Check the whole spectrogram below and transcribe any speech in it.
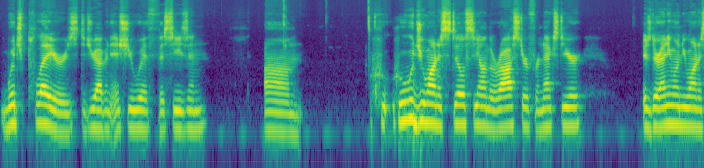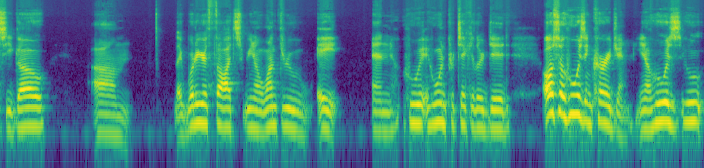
which players did you have an issue with this season? Um, who, who would you want to still see on the roster for next year? Is there anyone you want to see go? Um, like, what are your thoughts? You know, one through eight, and who who in particular did? Also, who is encouraging? You know, who is who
